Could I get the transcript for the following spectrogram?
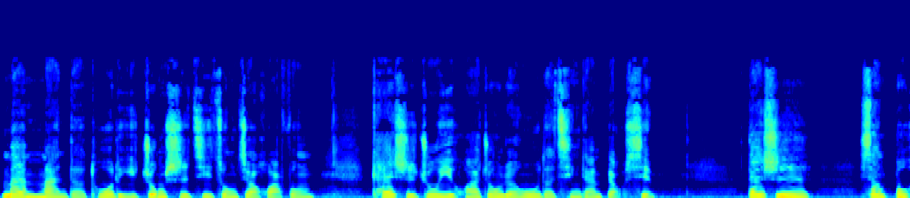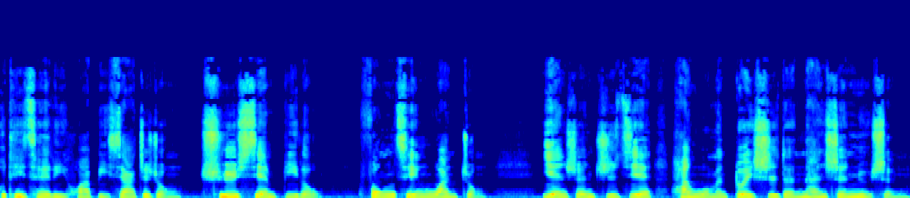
慢慢的脱离中世纪宗教画风，开始注意画中人物的情感表现，但是像波提切利画笔下这种曲线毕露、风情万种、眼神直接和我们对视的男神女神，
